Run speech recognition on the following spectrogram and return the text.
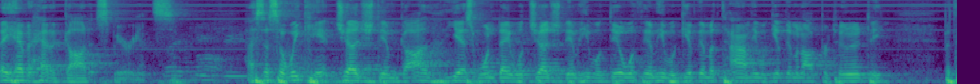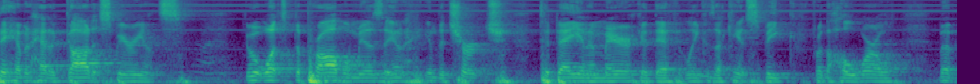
they haven't had a God experience. I said, so we can't judge them. God, yes, one day we'll judge them. He will deal with them. He will give them a time. He will give them an opportunity. But they haven't had a God experience. But what's the problem is in, in the church today in America, definitely, because I can't speak for the whole world but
